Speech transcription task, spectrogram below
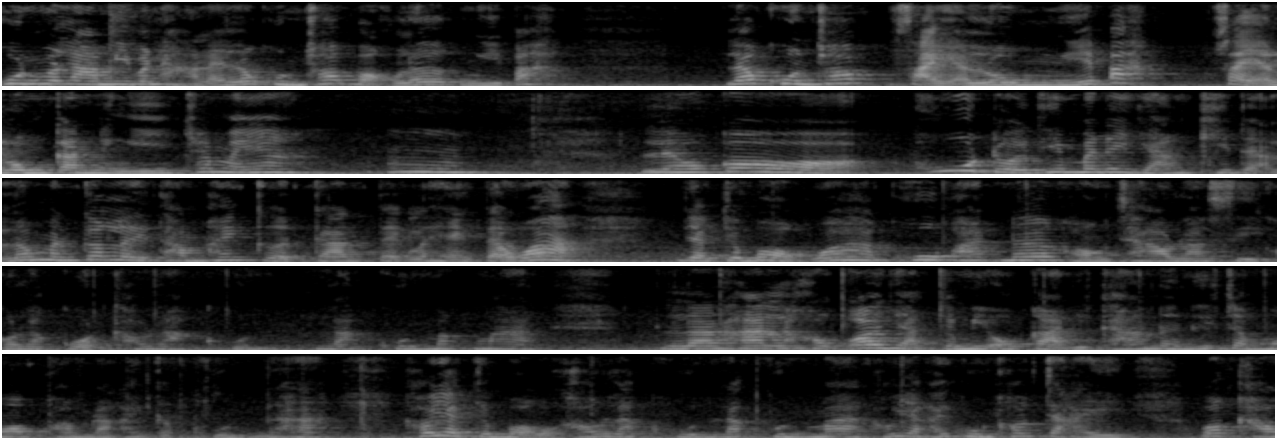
คุณเวลามีปัญหาอะไรแล้วคุณชอบบอกเลิกอย่างนี้ปะแล้วคุณชอบใส่อารมณ์อย่างนี้ปะใส่อารมณ์กันอย่างนี้ใช่ไหมอะอืมแล้วก็ พูดโดยที่ไม่ได้ยั้งคิดอะแล้วมันก็เลยทำให้เกิดการแตกระแหงแต่ว่าอยากจะบอกว่าคู่พาร์ทเนอร์ของชาวราศีกรกฎเขารักคุณรักคุณมากๆแล้วนะคะแล้วเขาก็อยากจะมีโอกาสอีกครั้งหนึ่งที่จะมอบความรักให้กับคุณนะคะเขาอยากจะบอกว่าเขารักคุณรักคุณมากเขาอยากให้คุณเข้าใจ ว่าเขา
